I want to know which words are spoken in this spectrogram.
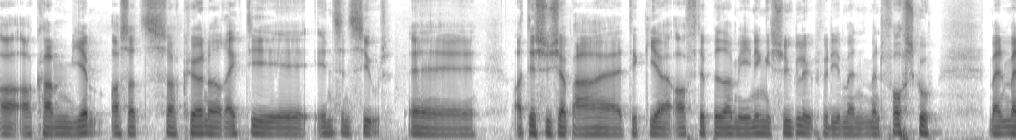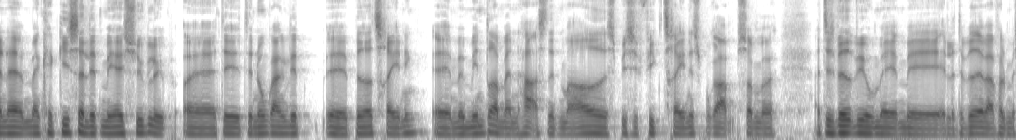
at, at komme hjem og så, så køre noget rigtig øh, intensivt. Øh, og det synes jeg bare, at det giver ofte bedre mening i cykelløb, fordi man, man får sgu man, man, man kan give sig lidt mere i cykelløb. Øh, det, det er nogle gange lidt øh, bedre træning, øh, med mindre man har sådan et meget specifikt træningsprogram, som, øh, og det ved vi jo med, med, eller det ved jeg i hvert fald med,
